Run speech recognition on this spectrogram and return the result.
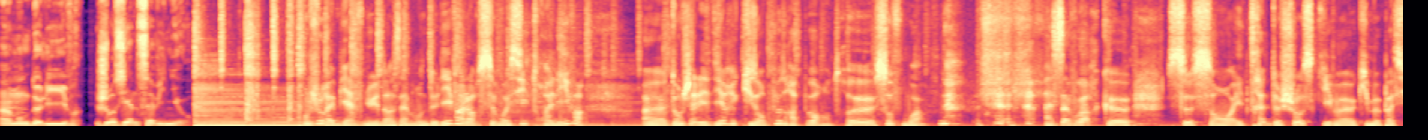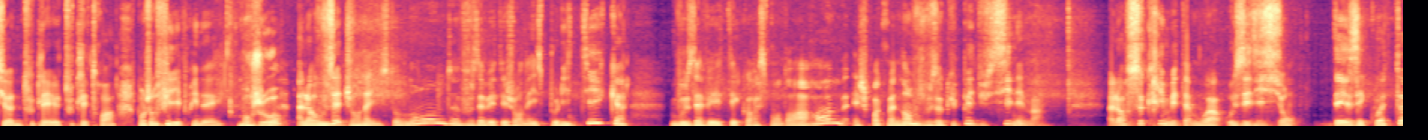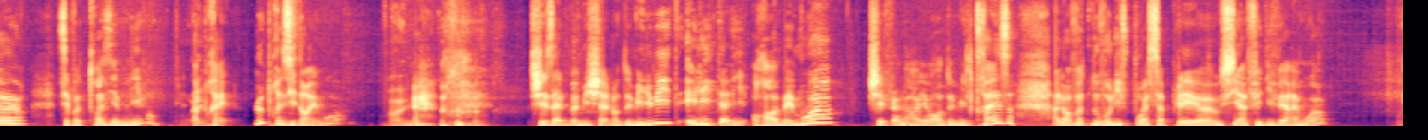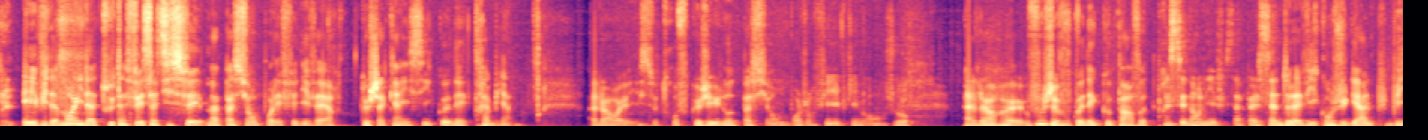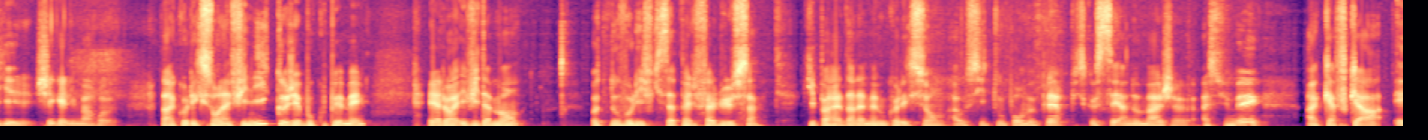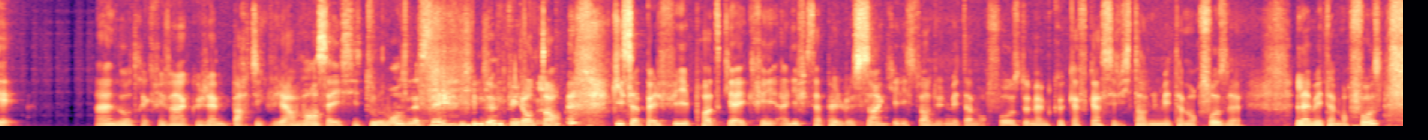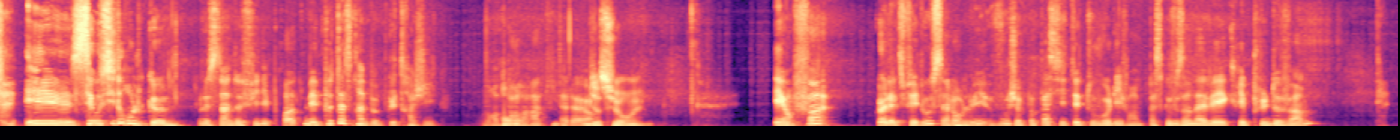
Un monde de livres, Josiane Savigno. Bonjour et bienvenue dans Un monde de livres. Alors ce mois-ci, trois livres. euh, dont j'allais dire qu'ils ont peu de rapport entre eux, sauf moi. à savoir que ce sont, ils traitent de choses qui me, qui me passionnent toutes les, toutes les trois. Bonjour Philippe Ridet. Bonjour. Alors vous êtes journaliste au Monde, vous avez été journaliste politique, vous avez été correspondant à Rome, et je crois que maintenant vous vous occupez du cinéma. Alors ce crime est à moi aux éditions des Équateurs, c'est votre troisième livre, après Le Président et moi, Ouais. chez Alba Michel en 2008, et l'Italie, Rome et moi, chez Flammarion en 2013. Alors votre nouveau livre pourrait s'appeler euh, aussi Un fait divers et moi. Oui. Et évidemment, il a tout à fait satisfait ma passion pour les faits divers, que chacun ici connaît très bien. Alors, euh, il se trouve que j'ai une autre passion. Bonjour Philippe Clément. Bonjour. Alors, euh, vous, je vous connais que par votre précédent livre qui s'appelle Scène de la vie conjugale, publié chez Gallimard collection L'Infini, que j'ai beaucoup aimé. Et alors, évidemment, votre nouveau livre qui s'appelle Phallus, qui paraît dans la même collection, a aussi tout pour me plaire, puisque c'est un hommage assumé à Kafka et un autre écrivain que j'aime particulièrement, ça ici tout le monde le sait depuis longtemps, qui s'appelle Philippe Roth, qui a écrit un livre qui s'appelle Le Saint, qui est l'histoire d'une métamorphose, de même que Kafka, c'est l'histoire d'une métamorphose, la, la métamorphose. Et c'est aussi drôle que Le Saint de Philippe Roth, mais peut-être un peu plus tragique. On en parlera tout à l'heure. Bien sûr, oui. Et enfin, Colette Fellous, alors lui, vous, je ne peux pas citer tous vos livres, hein, parce que vous en avez écrit plus de 20.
